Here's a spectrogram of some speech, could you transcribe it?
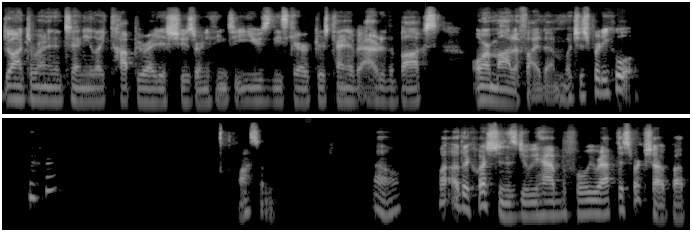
don't have to run into any like copyright issues or anything to use these characters kind of out of the box or modify them, which is pretty cool. Mhm. Awesome. Well, what other questions do we have before we wrap this workshop up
